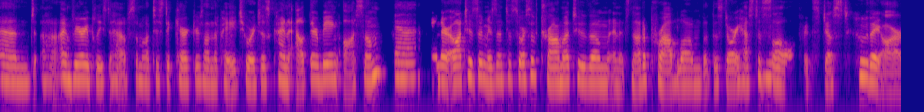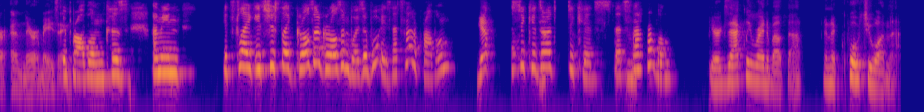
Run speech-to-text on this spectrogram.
and uh, i'm very pleased to have some autistic characters on the page who are just kind of out there being awesome. Yeah. And their autism isn't a source of trauma to them and it's not a problem that the story has to mm-hmm. solve. It's just who they are and they're amazing. the problem because i mean it's like it's just like girls are girls and boys are boys. That's not a problem. Yep. Autistic kids are autistic kids. That's mm-hmm. not a problem. You're exactly right about that and i quote you on that.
